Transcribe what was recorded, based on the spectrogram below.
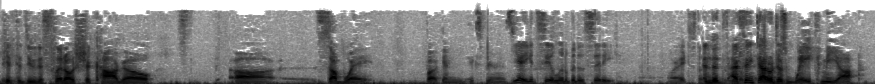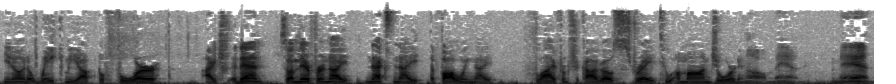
get to do this little Chicago uh, subway fucking experience. Yeah, you get to see a little bit of the city. All right. Just And the, I think bit. that'll just wake me up. You know, it'll wake me up before I tr- then. So I'm there for a night. Next night, the following night, fly from Chicago straight to Amman, Jordan. Oh man, man,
